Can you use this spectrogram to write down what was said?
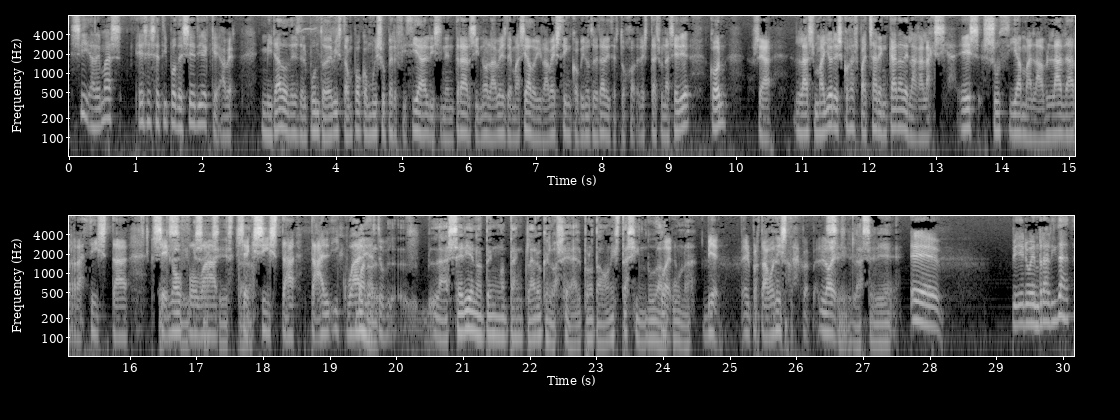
Sí, además es ese tipo de serie que, a ver, mirado desde el punto de vista un poco muy superficial y sin entrar, si no la ves demasiado y la ves cinco minutos y tal, y dices tú, joder, esta es una serie con, o sea, las mayores cosas para echar en cara de la galaxia. Es sucia, mal hablada, racista, xenófoba, sexista. sexista, tal y cual. Bueno, esto- la serie no tengo tan claro que lo sea. El protagonista, sin duda bueno, alguna. bien, el protagonista lo es. Sí, la serie. Eh, pero en realidad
